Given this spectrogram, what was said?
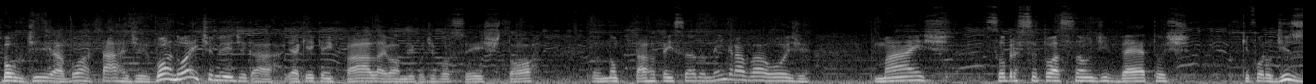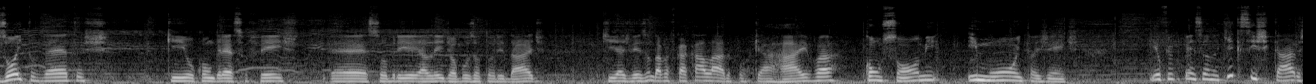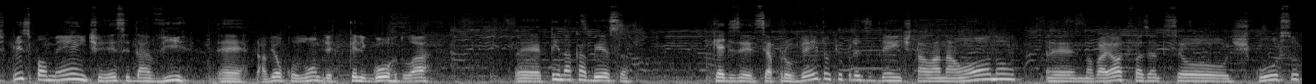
Bom dia, boa tarde, boa noite, Midgar. E aqui quem fala é o amigo de vocês, Thor. Eu não estava pensando nem gravar hoje, mas sobre a situação de vetos, que foram 18 vetos que o Congresso fez é, sobre a lei de abuso de autoridade, que às vezes não dá para ficar calado, porque a raiva consome e muita gente. E eu fico pensando, o que, que esses caras, principalmente esse Davi, é, Davi Alcolumbre, aquele gordo lá, é, tem na cabeça? Quer dizer, se aproveitam que o presidente está lá na ONU, é, Nova York, fazendo seu discurso,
